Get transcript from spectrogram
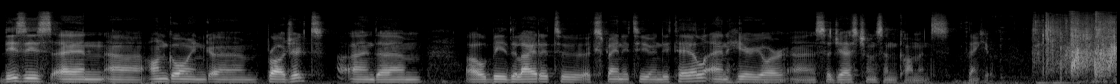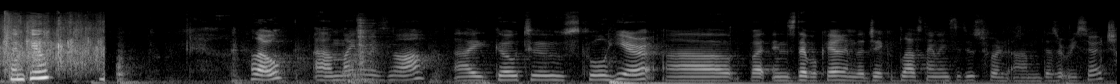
this is an uh, ongoing um, project, and um, I'll be delighted to explain it to you in detail and hear your uh, suggestions and comments. Thank you. Thank you. Hello, um, my name is Noah. I go to school here, uh, but in Sde Boker in the Jacob Blaustein Institute for um, Desert Research.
